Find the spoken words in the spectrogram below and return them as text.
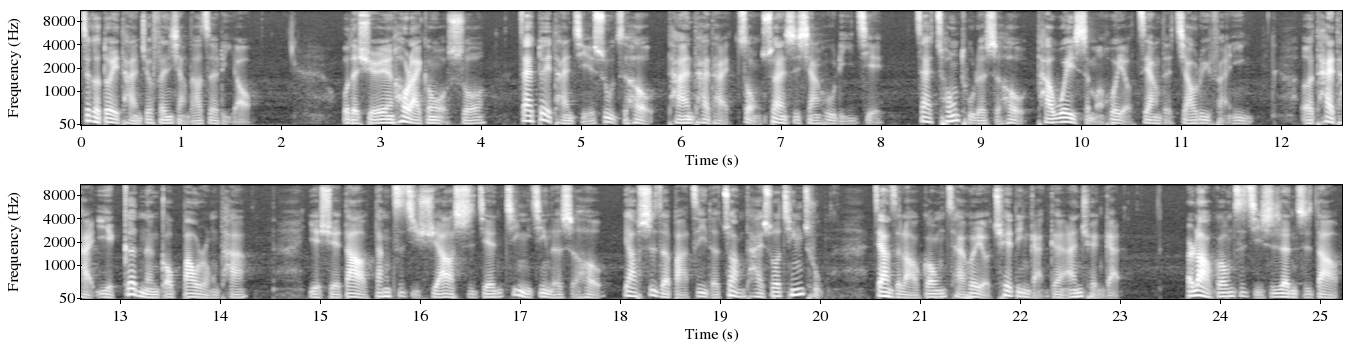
这个对谈就分享到这里哦。我的学员后来跟我说。在对谈结束之后，他和太太总算是相互理解。在冲突的时候，他为什么会有这样的焦虑反应？而太太也更能够包容他，也学到当自己需要时间静一静的时候，要试着把自己的状态说清楚，这样子老公才会有确定感跟安全感。而老公自己是认知到，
